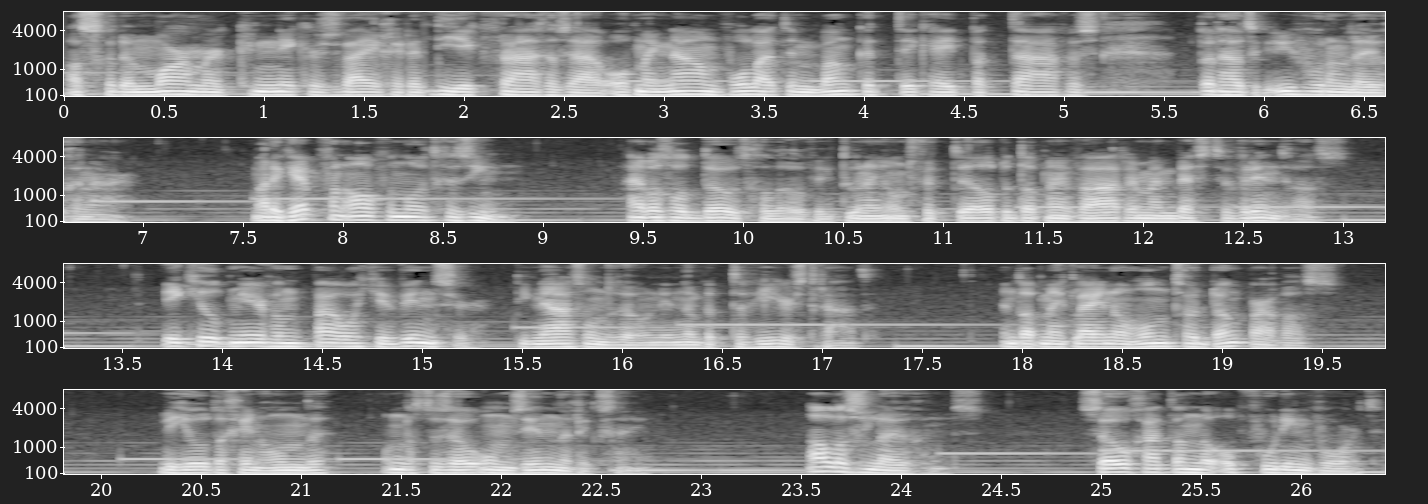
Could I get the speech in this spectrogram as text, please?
als ge de marmerknikkers weigerde die ik vragen zou, of mijn naam voluit een bankentik heet Batavus, dan houd ik u voor een leugenaar. Maar ik heb Van Alphen nooit gezien. Hij was al dood, geloof ik, toen hij ons vertelde dat mijn vader mijn beste vriend was. Ik hield meer van Pauweltje Winser, die naast ons woonde in de Batavierstraat. En dat mijn kleine hond zo dankbaar was. We hielden geen honden, omdat ze zo onzindelijk zijn. Alles leugens. Zo gaat dan de opvoeding voort.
